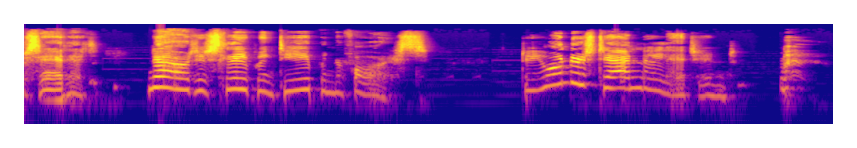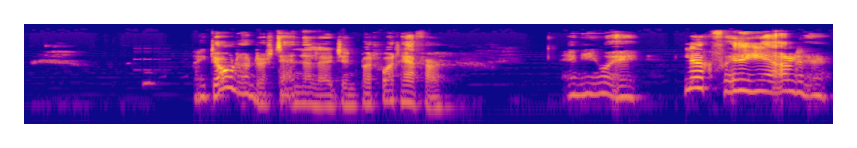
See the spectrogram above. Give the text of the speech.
said it. Now it is sleeping deep in the forest. Do you understand the legend? I don't understand the legend, but whatever. Anyway, look for the elder.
